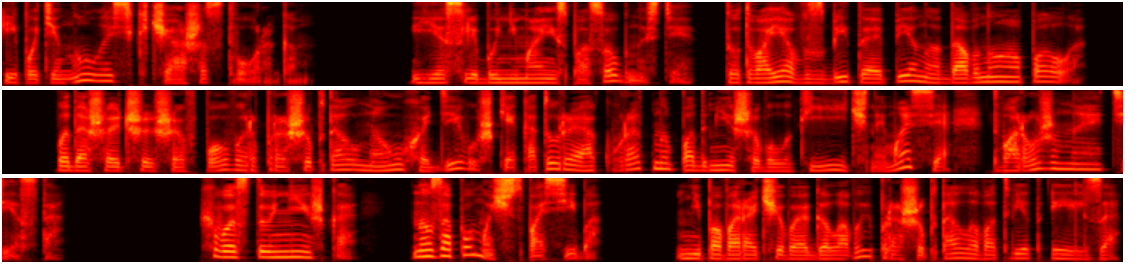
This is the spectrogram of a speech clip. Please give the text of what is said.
и потянулась к чаше с творогом. Если бы не мои способности, то твоя взбитая пена давно опала. Подошедший шеф-повар прошептал на ухо девушке, которая аккуратно подмешивала к яичной массе твороженное тесто. «Хвостунишка, но за помощь спасибо», не поворачивая головы, прошептала в ответ Эльза,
